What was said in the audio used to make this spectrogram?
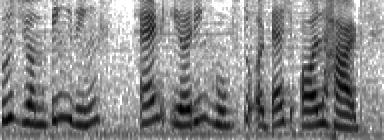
Use jumping rings and earring hooks to attach all hearts.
